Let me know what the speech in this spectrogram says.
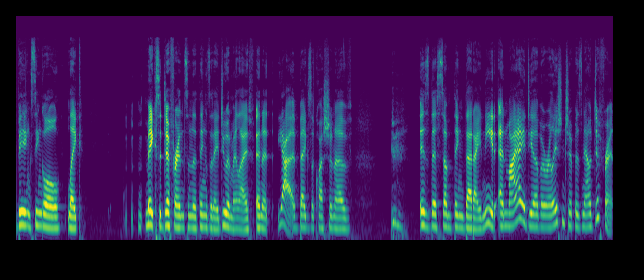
being single like m- makes a difference in the things that I do in my life and it yeah, it begs the question of is this something that I need? And my idea of a relationship is now different.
